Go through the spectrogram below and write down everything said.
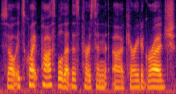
So it's quite possible that this person uh, carried a grudge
